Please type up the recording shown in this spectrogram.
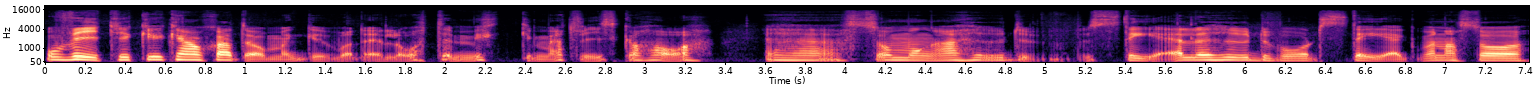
Och vi tycker ju kanske att, oh, men gud vad det låter mycket med att vi ska ha eh, så många hudsteg, eller hudvårdssteg. Men alltså,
